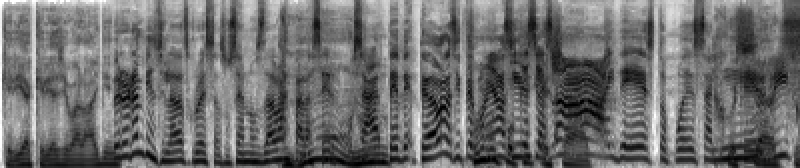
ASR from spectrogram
quería, quería llevar a alguien. Pero eran pinceladas gruesas, o sea, nos daban Ah, para no, hacer. O no, sea, no. te, te daban así, te ponían así decías, exacto. ¡ay, de esto puede salir! Qué Exacto, rico.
